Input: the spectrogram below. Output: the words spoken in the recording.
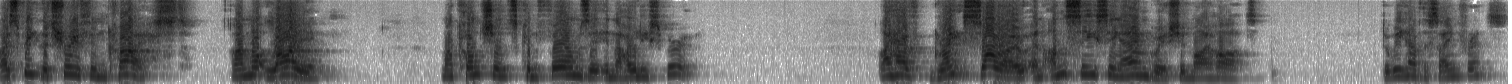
I speak the truth in Christ. I'm not lying. My conscience confirms it in the Holy Spirit. I have great sorrow and unceasing anguish in my heart. Do we have the same, friends?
